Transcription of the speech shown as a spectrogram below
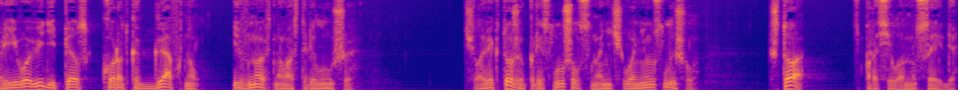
При его виде пес коротко гавкнул и вновь навострил уши. Человек тоже прислушался, но ничего не услышал. «Что?» — спросил он у Сейда.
